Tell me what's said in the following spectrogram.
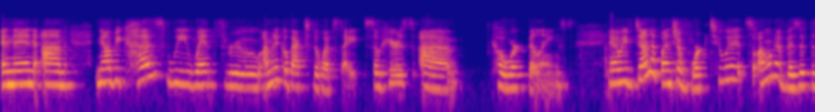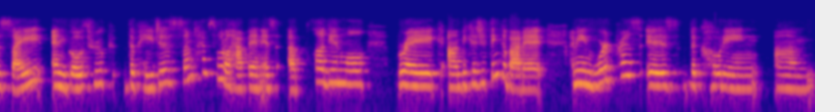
And then um, now because we went through, I'm gonna go back to the website. So here's uh, co-work billings. Now we've done a bunch of work to it, so I want to visit the site and go through the pages. Sometimes what will happen is a plugin will break um, because you think about it, I mean, WordPress is the coding um,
